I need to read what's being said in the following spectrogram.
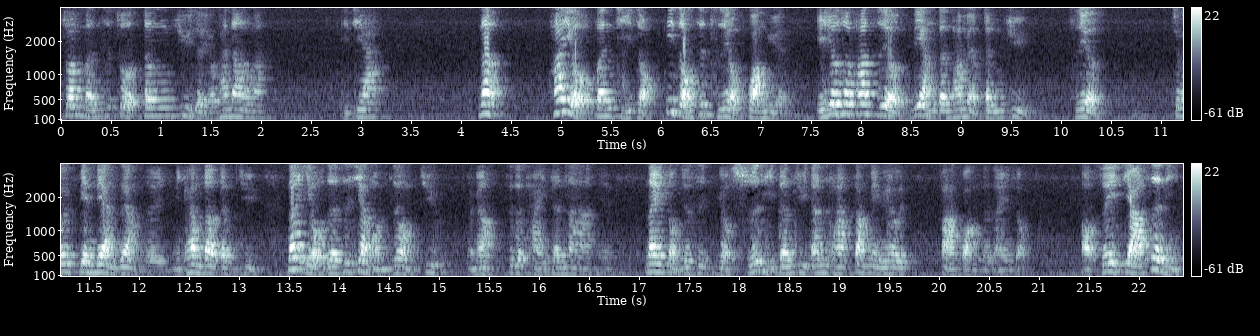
专门是做灯具的，有看到了吗？你家，那它有分几种，一种是只有光源，也就是说它只有亮灯，它没有灯具，只有。就会变亮这样子，你看不到灯具。那有的是像我们这种具，有没有这个台灯啊？那一种就是有实体灯具，但是它上面又会发光的那一种。好，所以假设你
